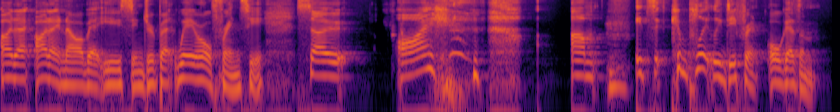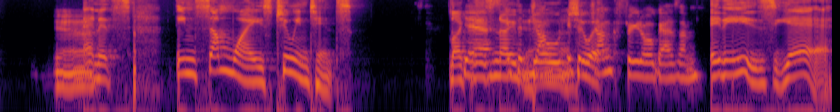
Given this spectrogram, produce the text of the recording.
I don't, I don't know about you, Sindra, but we're all friends here. So I, um, it's a completely different orgasm. yeah And it's in some ways too intense. Like Yeah, there's no it's a build junk, it's to a it. junk food orgasm. It is, yeah,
